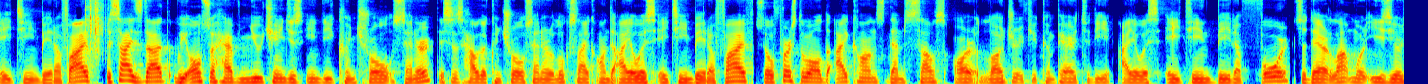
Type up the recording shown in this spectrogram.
18 beta 5. Besides that, we also have new changes in the control center. This is how the control center looks like on the iOS 18 beta 5. So first of all, the icons themselves are larger if you compared to the iOS 18 beta 4. So they're a lot more easier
